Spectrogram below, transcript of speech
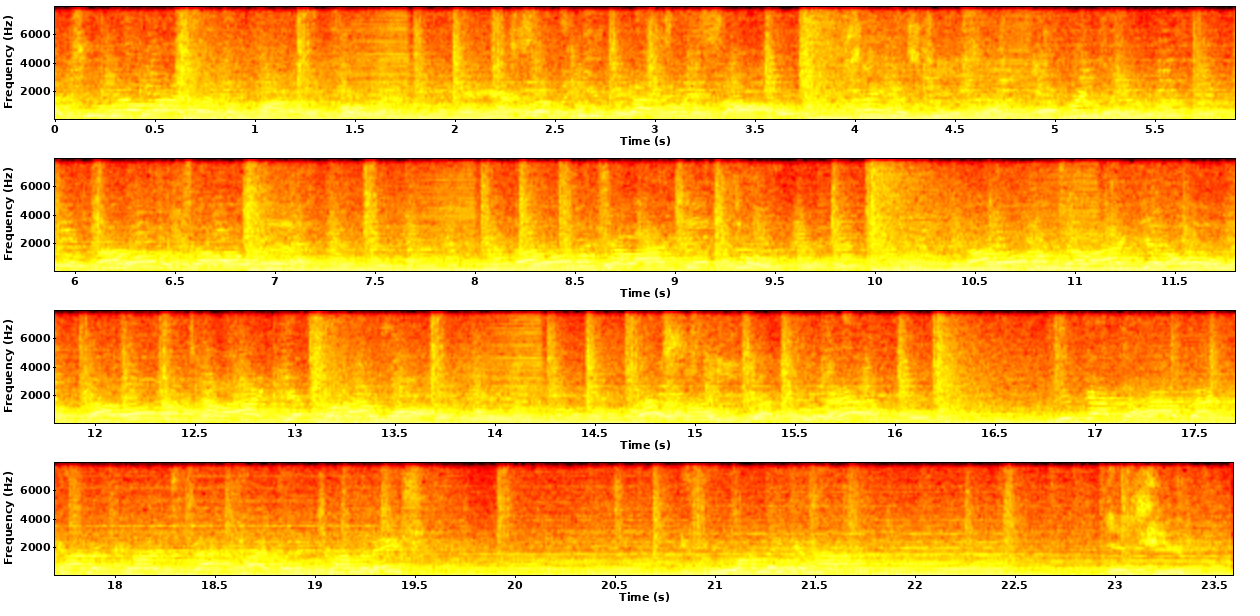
that you realize that's a part of the program. And here's something you've got to resolve. Say this to yourself every day. Not over till. Type of determination. If you want to make it happen, it's you.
